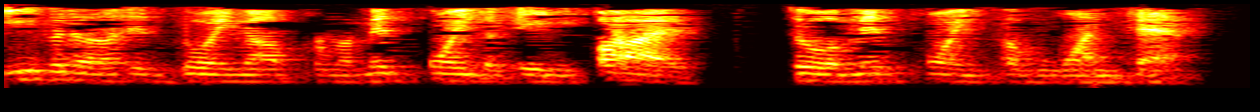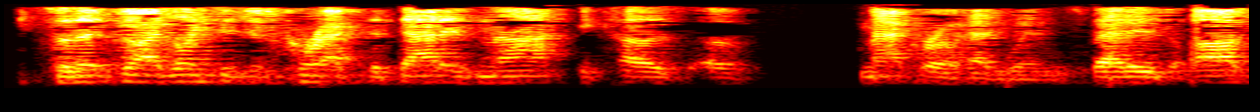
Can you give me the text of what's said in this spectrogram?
EBITDA is going up from a midpoint of 85 to a midpoint of $110 million. I'd like to just correct that that is not because of macro headwinds. That is us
